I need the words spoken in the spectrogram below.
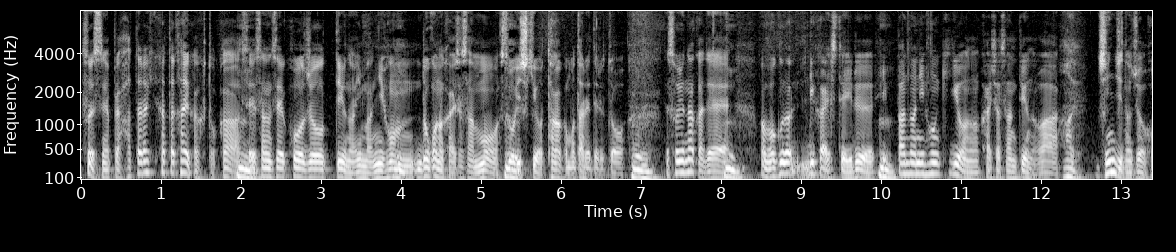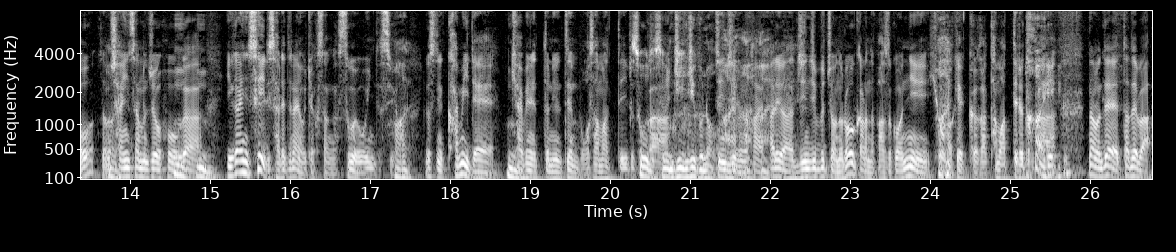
そうですね。やっぱり働き方改革とか、生産性向上っていうのは今日本、どこの会社さんもすごい意識を高く持たれてると、でそういう中で、まあ、僕が理解している一般の日本企業の会社さんっていうのは、人事の情報社員さんの情報が意外に整理されてないお客さんがすごい多いんですよ、要するに紙でキャビネットに全部収まっているとか、ね、人事部の。人事部の、はい。あるいは人事部長のローカルのパソコンに評価結果がたまってるとか、はい、なので例えば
